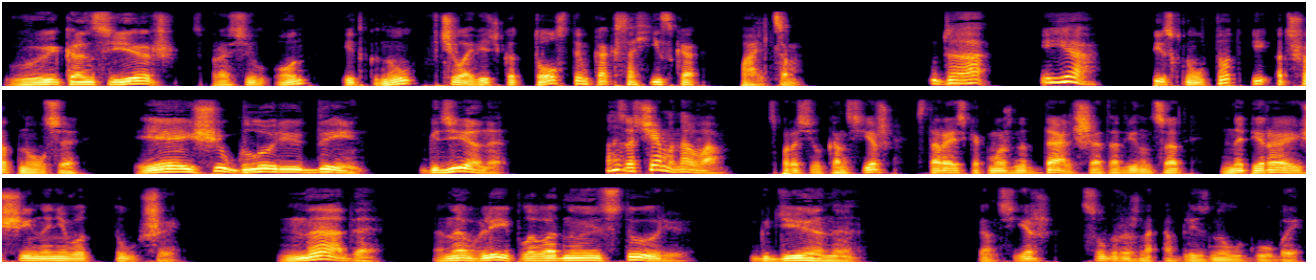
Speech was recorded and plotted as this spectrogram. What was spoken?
«Вы консьерж?» — спросил он и ткнул в человечка толстым, как сосиска, пальцем. «Да, я», — пискнул тот и отшатнулся. «Я ищу Глорию Дейн. Где она?» «А зачем она вам?» — спросил консьерж, стараясь как можно дальше отодвинуться от напирающей на него туши. «Надо!» Она влипла в одну историю. Где она? Консьерж судорожно облизнул губы.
